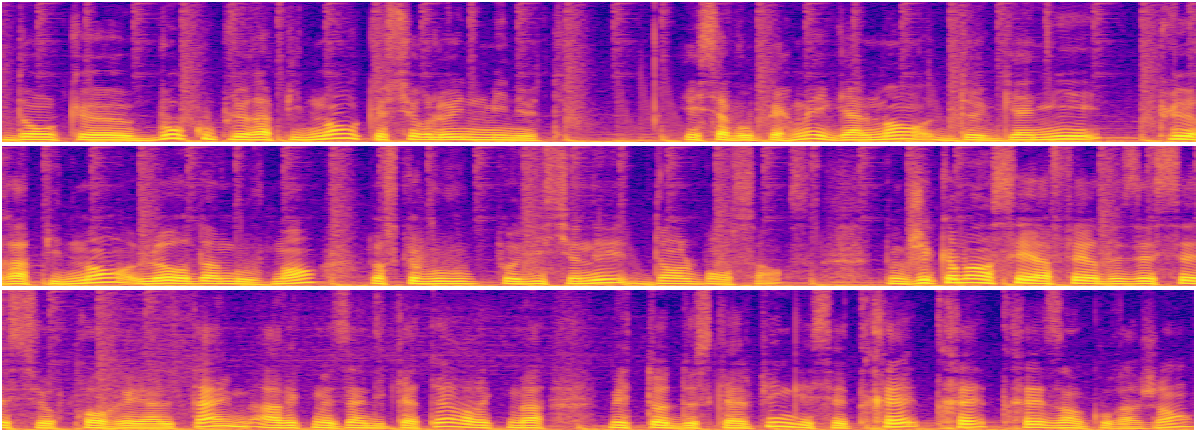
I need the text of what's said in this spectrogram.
donc euh, beaucoup plus rapidement que sur le 1 minute. Et ça vous permet également de gagner plus rapidement lors d'un mouvement lorsque vous vous positionnez dans le bon sens. Donc j'ai commencé à faire des essais sur ProRealTime avec mes indicateurs, avec ma méthode de scalping et c'est très très très encourageant.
